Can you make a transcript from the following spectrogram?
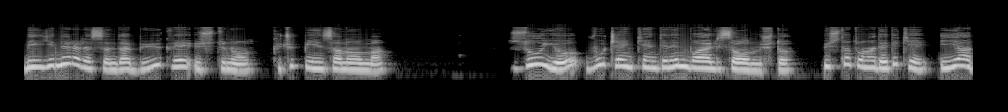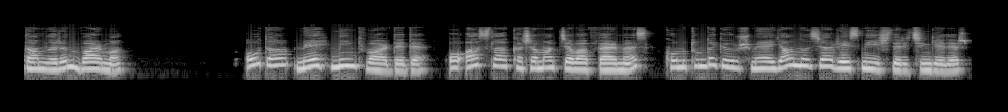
bilginler arasında büyük ve üstün ol, küçük bir insan olma. Zuyu, Wucheng kentinin valisi olmuştu. Üstad ona dedi ki, iyi adamların var mı? O da Meh Ming var dedi. O asla kaçamak cevap vermez, konutumda görüşmeye yalnızca resmi işler için gelir.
